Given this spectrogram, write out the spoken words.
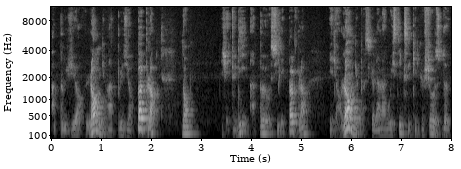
à, plusieurs langues, à plusieurs peuples. Hein. donc j'étudie un peu aussi les peuples hein, et leurs langues, parce que la linguistique c'est quelque chose de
